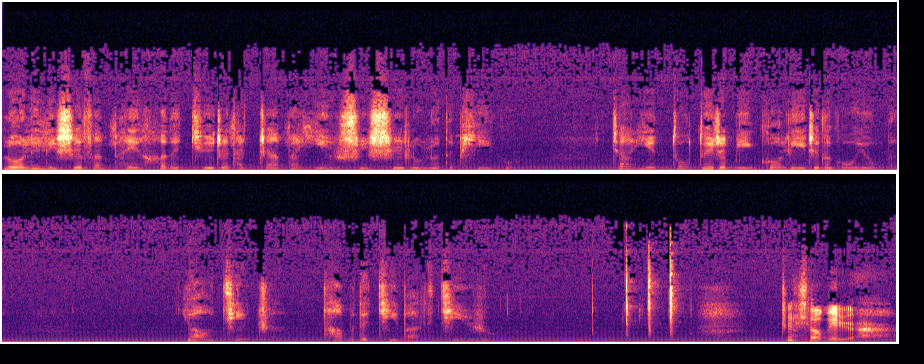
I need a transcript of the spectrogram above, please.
罗丽丽十分配合的撅着她沾满盐水、湿漉漉的屁股，将银洞对着迷宫李智的工友们，邀请着他们的鸡巴的进入。这小美人儿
